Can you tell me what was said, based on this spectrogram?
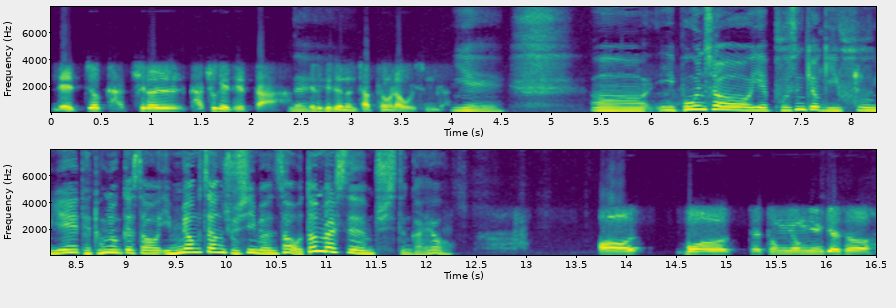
내적 가치를 갖추게 됐다. 네. 이렇게 저는 자평을 하고 있습니다. 예. 어, 이 보훈처의 부승격 이후에 대통령께서 임명장 주시면서 어떤 말씀 주시던가요? 어, 뭐, 대통령님께서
